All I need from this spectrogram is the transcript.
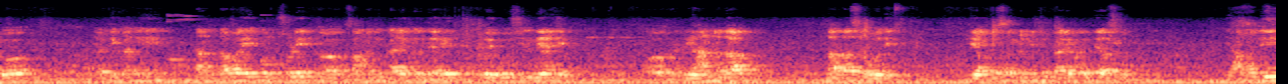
व या ठिकाणी कांताबाई बनसोडे सामाजिक कार्यकर्ते आहेत वैभव शिंदे आहे रिहा रिहान दादा सर्वदे हे आपल्या संघटनेचे कार्यकर्ते असून यामध्ये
